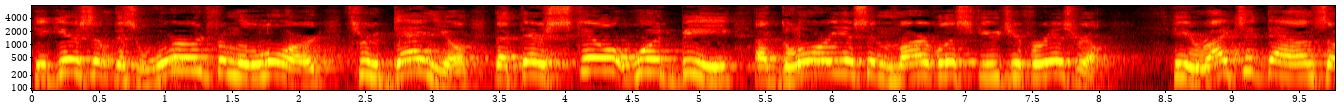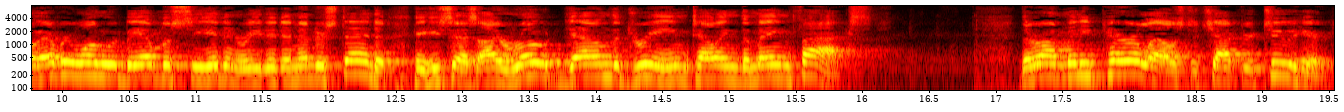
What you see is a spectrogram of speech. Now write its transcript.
He gives them this word from the Lord through Daniel that there still would be a glorious and marvelous future for Israel. He writes it down so everyone would be able to see it and read it and understand it. He says, I wrote down the dream telling the main facts. There are many parallels to chapter 2 here.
